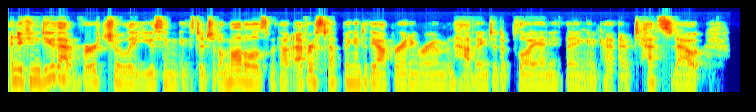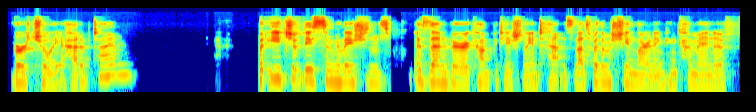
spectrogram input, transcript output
And you can do that virtually using these digital models without ever stepping into the operating room and having to deploy anything and kind of test it out virtually ahead of time. But each of these simulations is then very computationally intense. And that's where the machine learning can come in of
